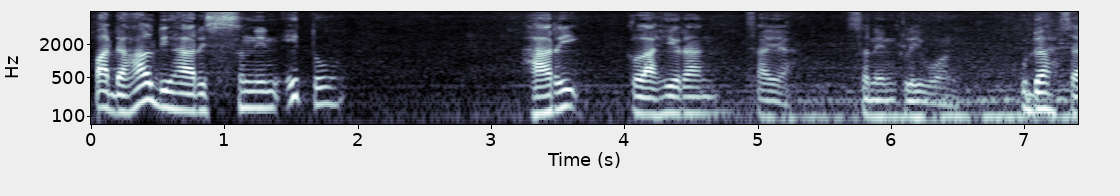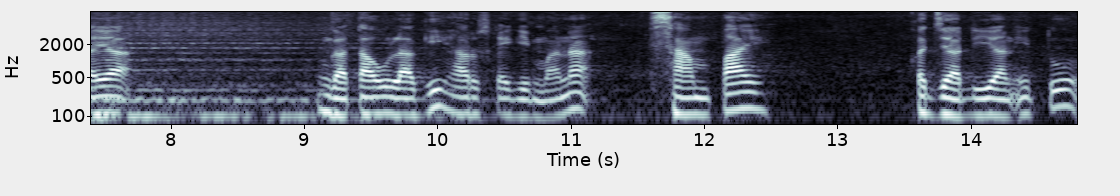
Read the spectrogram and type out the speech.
Padahal di hari Senin itu hari kelahiran saya, Senin Kliwon. Udah saya nggak tahu lagi harus kayak gimana sampai kejadian itu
